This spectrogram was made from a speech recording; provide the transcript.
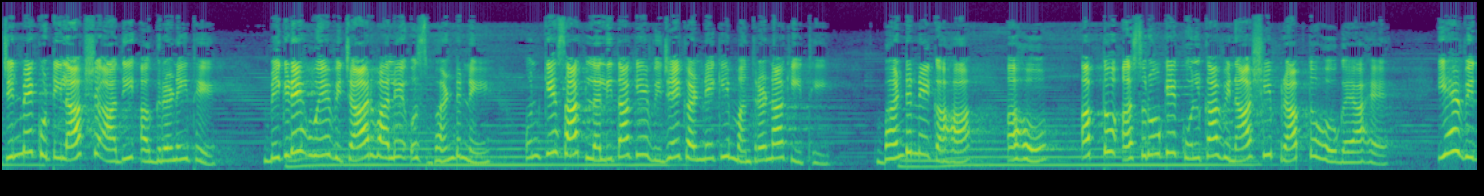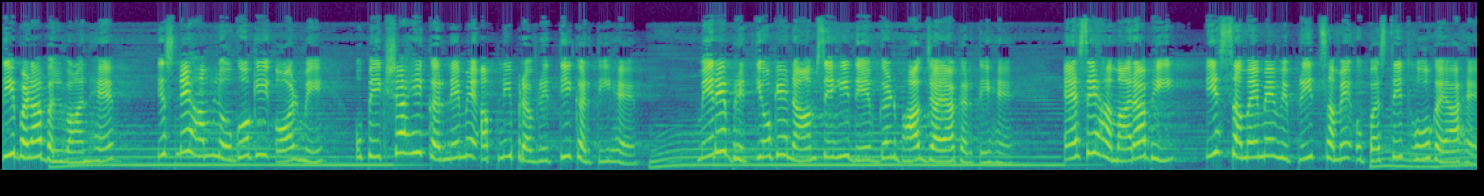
जिनमें कुटिलाक्ष आदि अग्रणी थे। बिगड़े हुए विचार वाले उस भंड ने उनके साथ ललिता के विजय करने की मंत्रणा की थी। भंड ने कहा, अहो, अब तो असुरों के कुल का विनाश ही प्राप्त हो गया है। यह विधि बड़ा बलवान है। इसने हम लोगों की ओर में उपेक्षा ही करने में अपनी प्रवृत्ति करती है। मेरे भृत्यों के नाम से ही देवगण भाग जाया करते हैं। ऐसे हमारा भी इस समय में विपरीत समय उपस्थित हो गया है।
